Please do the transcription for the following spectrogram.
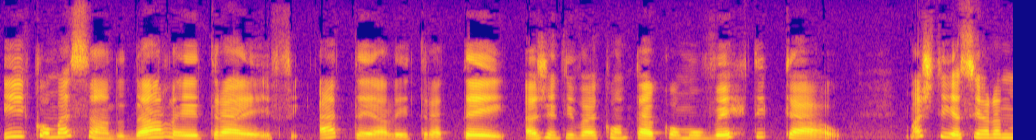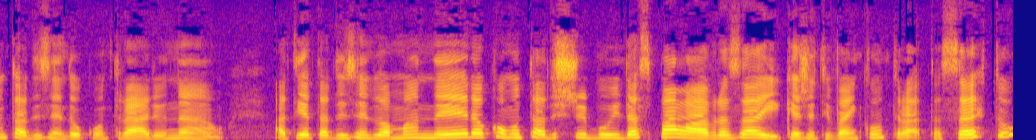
E começando da letra F até a letra T, a gente vai contar como vertical. Mas, tia, a senhora não está dizendo ao contrário? Não. A tia está dizendo a maneira como está distribuída as palavras aí, que a gente vai encontrar, tá certo?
